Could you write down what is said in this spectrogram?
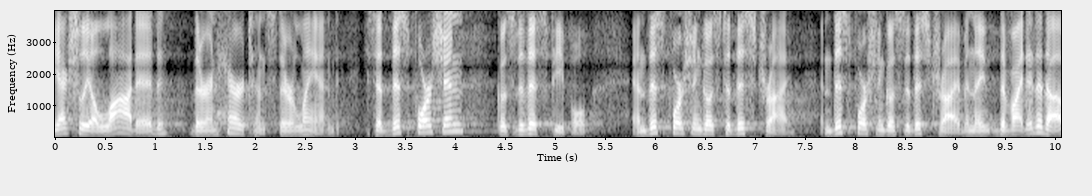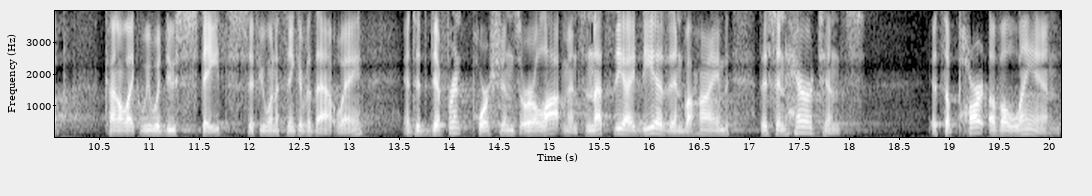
He actually allotted their inheritance, their land. He said, This portion goes to this people, and this portion goes to this tribe, and this portion goes to this tribe. And they divided it up, kind of like we would do states, if you want to think of it that way, into different portions or allotments. And that's the idea then behind this inheritance. It's a part of a land.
